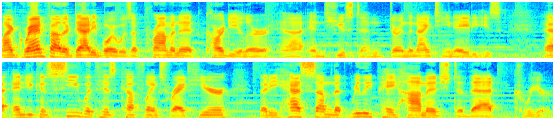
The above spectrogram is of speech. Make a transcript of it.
My grandfather Daddy Boy was a prominent car dealer uh, in Houston during the 1980s, uh, and you can see with his cufflinks right here that he has some that really pay homage to that career.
